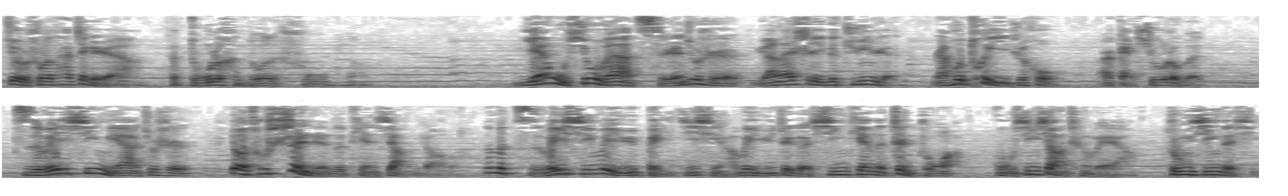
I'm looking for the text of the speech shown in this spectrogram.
就是说，他这个人啊，他读了很多的书，言武修文啊，此人就是原来是一个军人，然后退役之后而改修了文。紫微星明啊，就是要出圣人的天象，你知道吗？那么紫微星位于北极星啊，位于这个星天的正中啊。古星象称为啊中心的星，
